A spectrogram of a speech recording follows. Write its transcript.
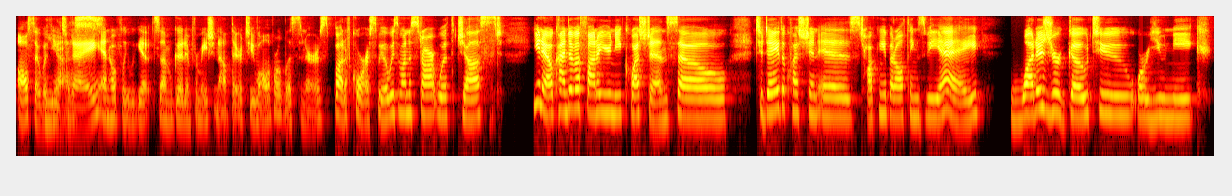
also with yes. you today, and hopefully we get some good information out there to all of our listeners. But of course, we always want to start with just you know, kind of a fun or unique question. So today the question is talking about all things VA what is your go to or unique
